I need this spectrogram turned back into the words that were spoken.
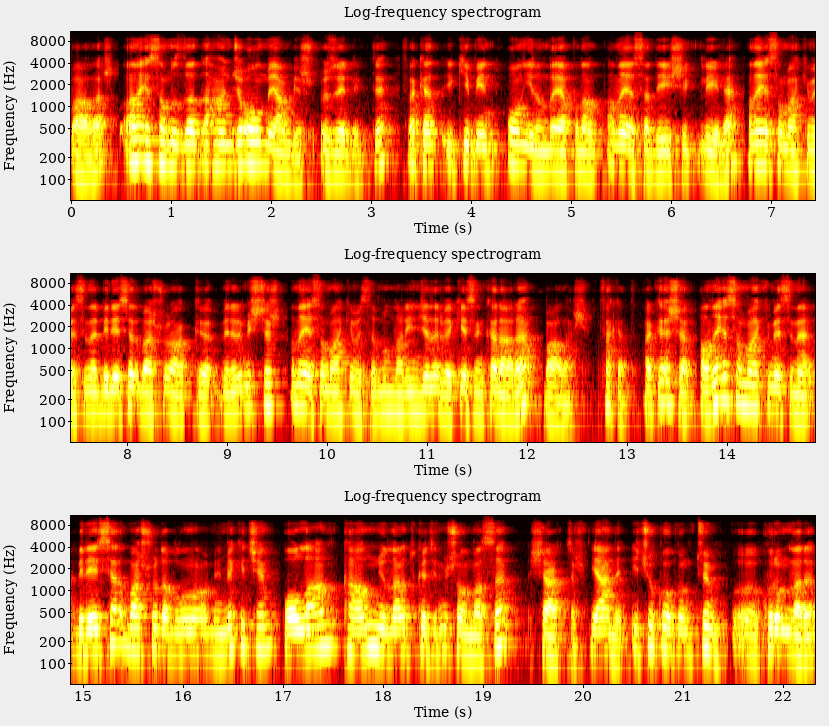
bağlar. Anayasamızda daha önce olmayan bir özellikti. Fakat 2010 yılında yapılan anayasa değişikliğiyle Anayasa Mahkemesi'ne bireysel başvuru hakkı verilmiştir. Anayasa Mahkemesi bunları inceler ve kesin karara bağlar. Fakat arkadaşlar Anayasa Mahkemesi'ne bireysel başvuruda bulunabilmek için olağan kanun yıllarına tüketilmiş olması şarttır. Yani iç hukukun tüm e, kurumları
